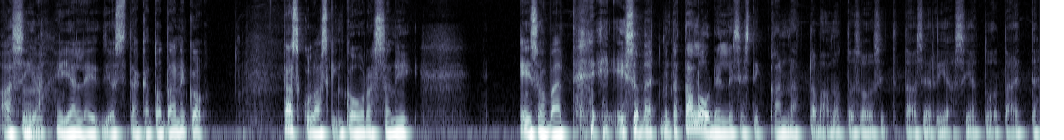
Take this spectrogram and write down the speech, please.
asia. Mm. Ja jälleen, jos sitä katsotaan niin taskulaskin kourassa, niin ei se, ole vält, ei se ole välttämättä taloudellisesti kannattava, mutta se on sitten taas eri asia, tuota, että,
